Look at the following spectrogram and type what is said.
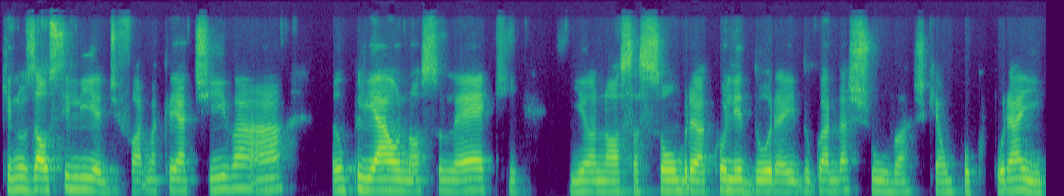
que nos auxilia de forma criativa a ampliar o nosso leque e a nossa sombra acolhedora aí do guarda-chuva. Acho que é um pouco por aí.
